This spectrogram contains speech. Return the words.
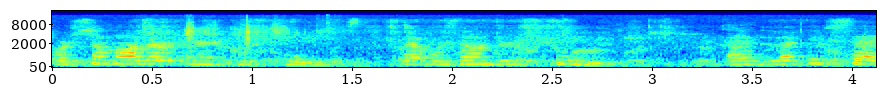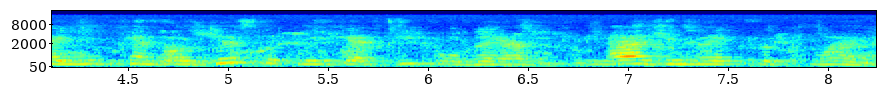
or some other entity that was under siege. And let me say, you can logistically get people there as you make the plan.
